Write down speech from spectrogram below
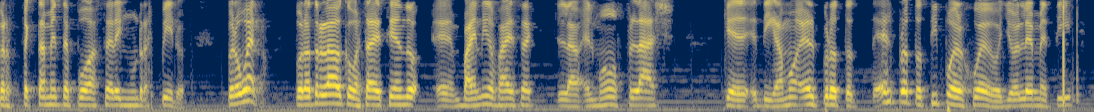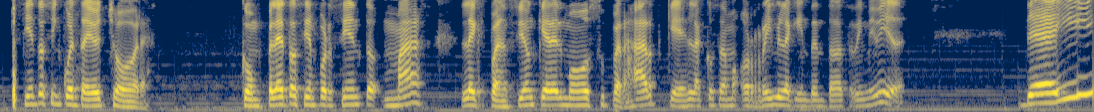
perfectamente puedo hacer en un respiro. Pero bueno, por otro lado, como estaba diciendo, en Binding of Isaac, el modo Flash, que digamos el, proto, el prototipo del juego, yo le metí 158 horas. Completo 100%, más la expansión que era el modo Super Hard, que es la cosa más horrible que he intentado hacer en mi vida. De ahí,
